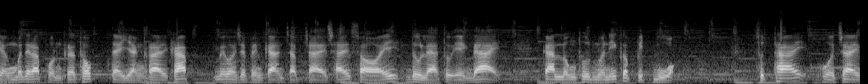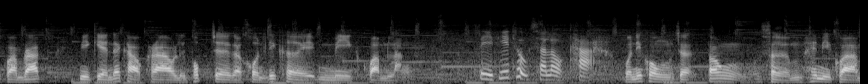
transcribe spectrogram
ยังไม่ได้รับผลกระทบแต่อย่างไรครับ ไม่ว่าจะเป็นการจับจ่ายใช้สอยดูแลตัวเองได้ การลงทุนวันนี้ก็ปิดบวก สุดท้ายหัวใจความรักมีเกณฑ์ได้ข่าวคราว หรือพบเจอกับคนที่เคยมีความหลัง สีที่ถูกโฉลกค่ะ วันนี้คงจะต้องเสริมให้มีความ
